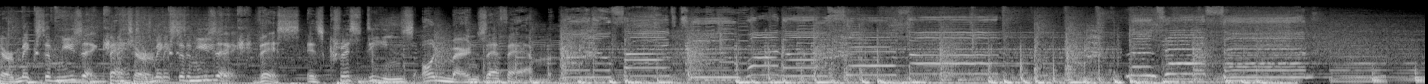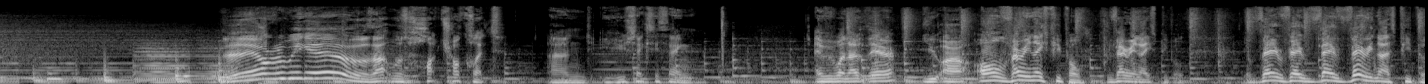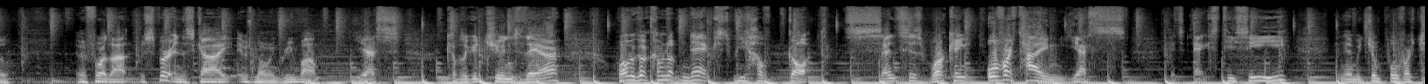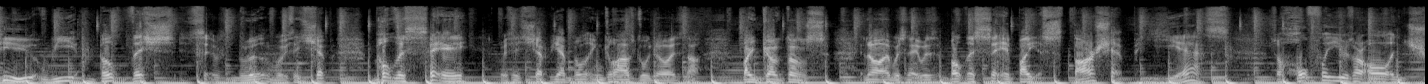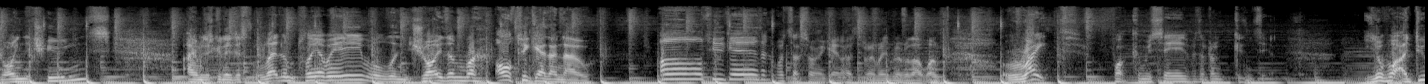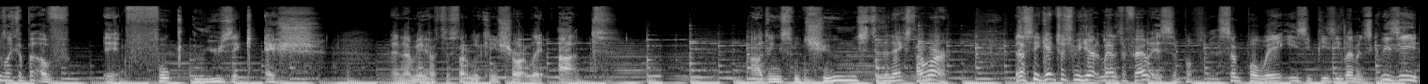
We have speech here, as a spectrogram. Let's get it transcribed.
Better mix of music. Better, mix, of music. This is Chris Deans on Mearns FM. There we go. That was Hot Chocolate and You Sexy Thing. Everyone out there, you are all very nice people. Very nice people. You're very, very, very, very nice people. Before that was Spirit in the Sky. It was Norman Greenbaum. Yes, a couple of good tunes there. What we got coming up next? We have got Senses Working Overtime. Yes, it's XTC. And then we jump over to We Built This what was it, ship? Built this city with his ship, yeah, built in Glasgow. No, it's not by girders. No, it wasn't. It was built this city by starship. Yes. So hopefully you are all enjoying the tunes. I'm just gonna just let them play away. We'll enjoy them. We're all together now. All together. What's that song again? I don't remember that one. Right. What can we say with the drunken? You know what? I do like a bit of uh, folk music ish, and I may have to start looking shortly at adding some tunes to the next hour. As I say, get in touch with me here at Mearns FM. It's a simple, simple way, easy peasy, lemon squeezy.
